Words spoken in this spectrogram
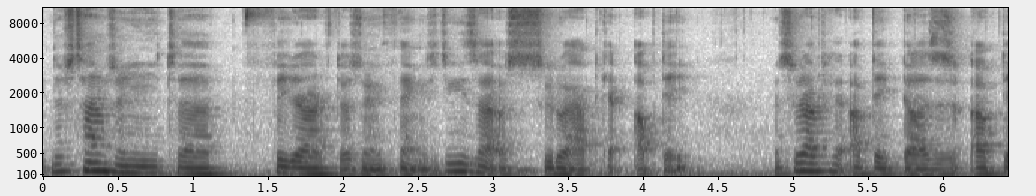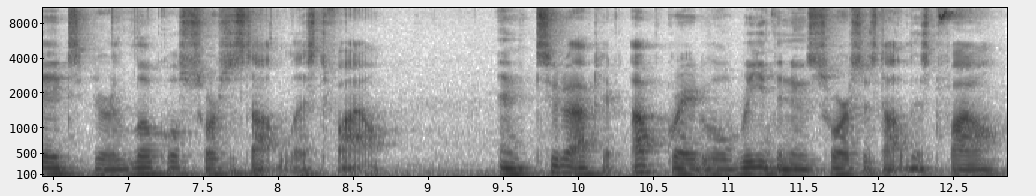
there's times when you need to figure out if there's new things. You use that with sudo apt-get update. What sudo apt-get update does is it updates your local sources.list file. And sudo apt-get upgrade will read the new sources.list file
